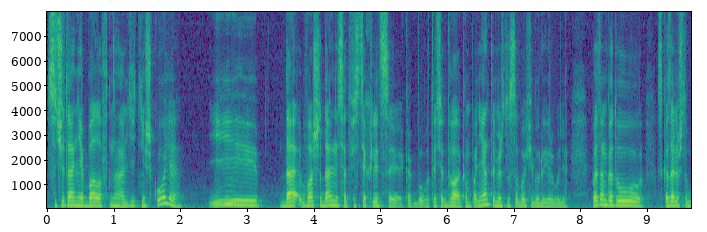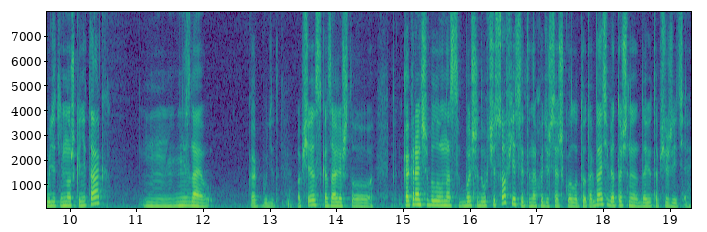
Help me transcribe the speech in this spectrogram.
сочетание баллов на летней школе и mm-hmm. да, ваша дальность от физтех лицея, как бы вот эти два компонента между собой фигурировали. В этом году сказали, что будет немножко не так. Не знаю, как будет. Вообще сказали, что как раньше было у нас больше двух часов, если ты находишься от школы, то тогда тебя точно дают общежитие.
